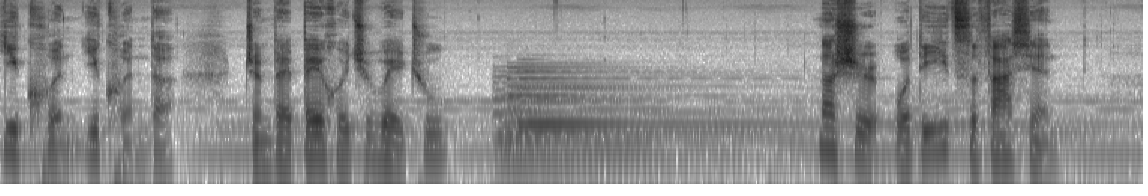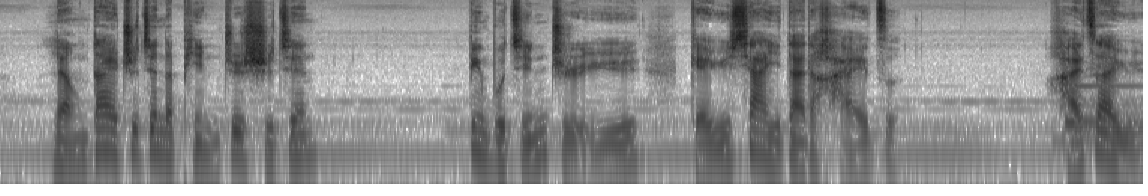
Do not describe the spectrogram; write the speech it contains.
一捆一捆的准备背回去喂猪。那是我第一次发现，两代之间的品质时间。并不仅止于给予下一代的孩子，还在于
